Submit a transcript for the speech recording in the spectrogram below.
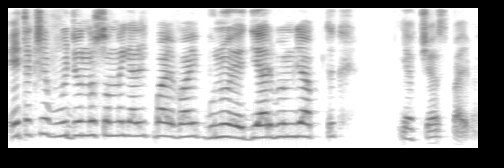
Evet arkadaşlar bu videonun da sonuna geldik. Bay bay. Bunu e, diğer bölümde yaptık. Yapacağız. Bay bay.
